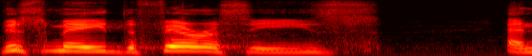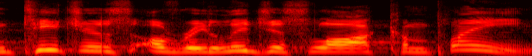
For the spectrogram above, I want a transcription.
This made the Pharisees and teachers of religious law complain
